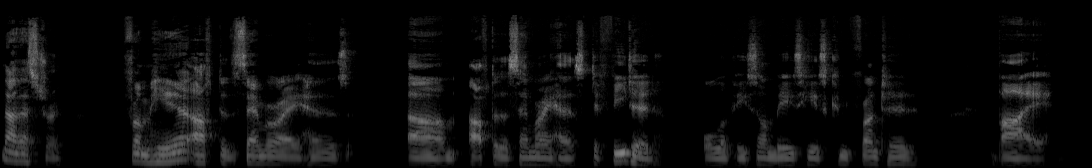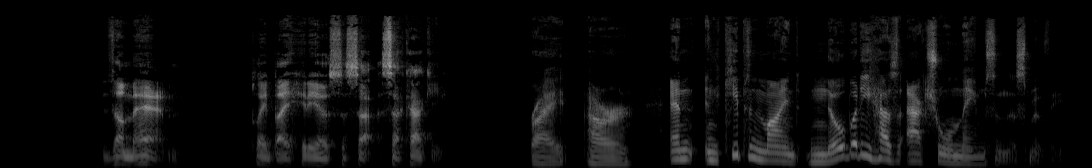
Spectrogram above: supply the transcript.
No, that's true. From here, after the samurai has um after the samurai has defeated all of these zombies, he is confronted by the man, played by Hideo Sakaki. Right. Our and and keep in mind nobody has actual names in this movie.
